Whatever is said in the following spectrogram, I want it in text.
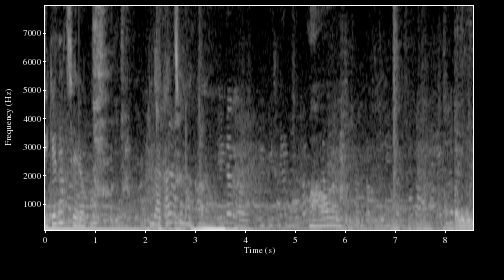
এঁকে দিচ্ছে এরকম? দেখাচ্ছে না কালো বড়ি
